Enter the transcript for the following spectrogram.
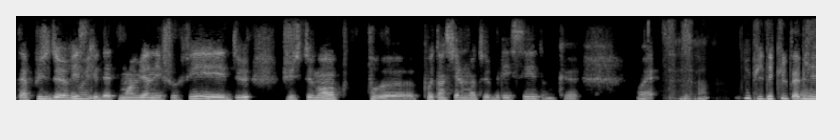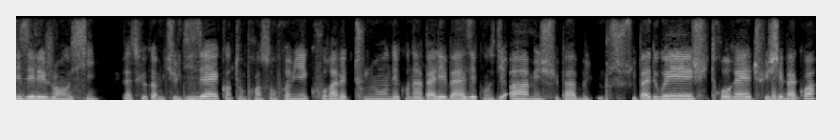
tu as plus de risques d'être moins bien échauffé et de justement euh, potentiellement te blesser. Donc, euh, ouais. C'est ça. Et puis déculpabiliser les gens aussi. Parce que comme tu le disais, quand on prend son premier cours avec tout le monde et qu'on n'a pas les bases et qu'on se dit ah mais je suis pas je suis pas doué, je suis trop raide, je suis je sais pas mmh. quoi,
